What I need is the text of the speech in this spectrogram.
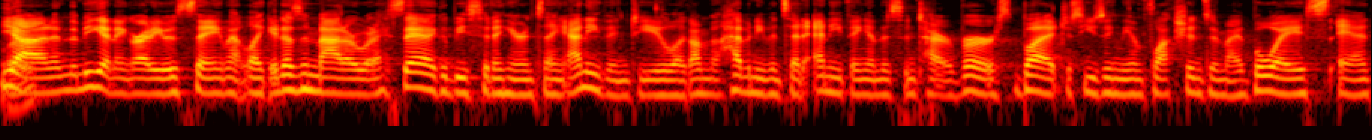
Yeah, right? and in the beginning, right, he was saying that like it doesn't matter what I say. I could be sitting here and saying anything to you. Like I'm, I haven't even said anything in this entire verse, but just using the inflections in my voice and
